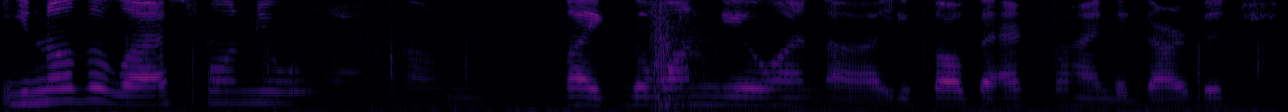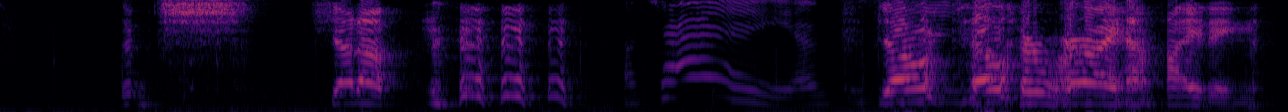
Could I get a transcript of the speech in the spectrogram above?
You know the last one you were at? Um, like the one you went, uh, you fell back behind the garbage? Shh! Shut up! I'm trying. I'm just Don't trying tell her where I am hiding.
